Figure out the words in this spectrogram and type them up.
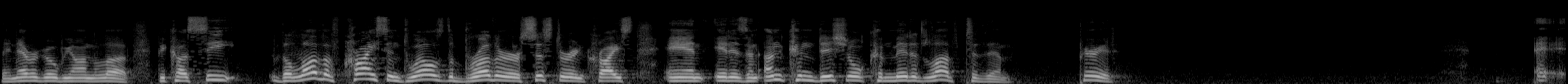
they never go beyond the love. Because, see, the love of Christ indwells the brother or sister in Christ, and it is an unconditional, committed love to them. Period. Eh,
